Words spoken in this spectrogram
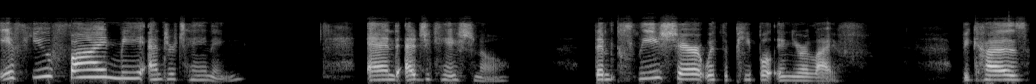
If you find me entertaining and educational, then please share it with the people in your life because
